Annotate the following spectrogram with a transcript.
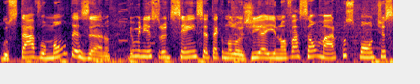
Gustavo Montesano, e o ministro de Ciência, Tecnologia e Inovação, Marcos Pontes,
